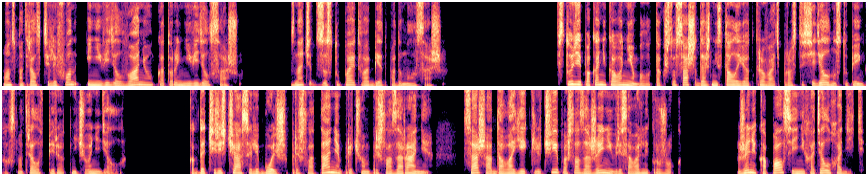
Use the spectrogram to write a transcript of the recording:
он смотрел в телефон и не видел Ваню, который не видел Сашу. «Значит, заступает в обед», — подумала Саша. В студии пока никого не было, так что Саша даже не стала ее открывать, просто сидела на ступеньках, смотрела вперед, ничего не делала. Когда через час или больше пришла Таня, причем пришла заранее, Саша отдала ей ключи и пошла за Женей в рисовальный кружок. Женя копался и не хотел уходить.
